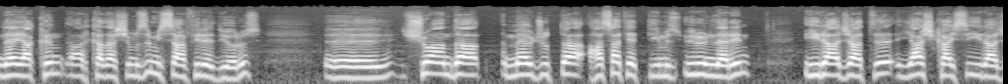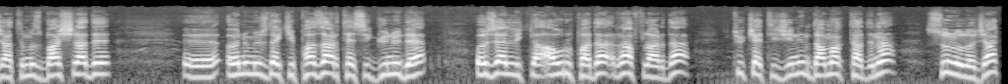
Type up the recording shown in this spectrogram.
ne yakın arkadaşımızı misafir ediyoruz. E, şu anda mevcutta hasat ettiğimiz ürünlerin ihracatı, yaş kayısı ihracatımız başladı. Ee, önümüzdeki pazartesi günü de özellikle Avrupa'da raflarda tüketicinin damak tadına sunulacak.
